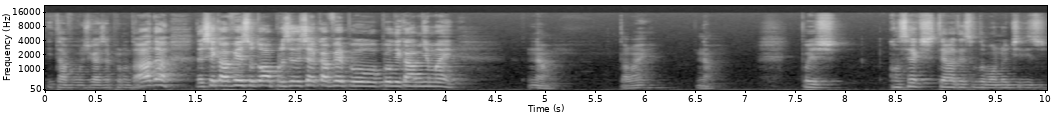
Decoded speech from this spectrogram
e estavam os gajos a perguntar: Ah, dá, deixa cá ver se eu estou a aparecer, deixa cá ver para eu, para eu ligar à minha mãe. Não, está bem? Não. Depois consegues ter a atenção do bom noite e dizes,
